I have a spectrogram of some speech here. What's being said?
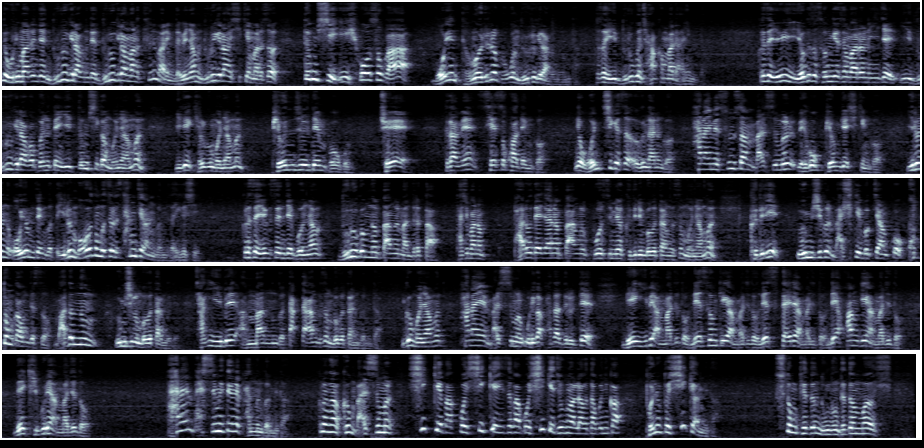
근데 우리말은 이제 누룩이라 그러는데 누룩이란 말은 틀린 말입니다. 왜냐하면 누룩이랑 쉽게 말해서 뜸씨 이 효소가 모인 덩어리를 보고 누룩이라 그럽니다. 그래서 이 누룩은 정확한 말이 아닙니다. 그래서 여기, 여기서 성경에서 말하는 이제 이 누룩이라고 번역된 이 뜸씨가 뭐냐면 이게 결국 뭐냐면 변질된 복음, 죄, 그 다음에 세속화된 거, 원칙에서 어긋나는 거, 하나님의 순수한 말씀을 왜곡 변개시킨 거, 이런 오염된 것들, 이런 모든 것을 상징하는 겁니다. 이것이. 그래서 여기서 이제 뭐냐면 누룩 없는 빵을 만들었다. 다시 말하면 바로 되지 않은 빵을 구웠으며 그들이 먹었다는 것은 뭐냐면 그들이 음식을 맛있게 먹지 않고 고통 가운데서 맛없는 음식을 먹었다는 거죠. 자기 입에 안 맞는 것, 딱딱한 것을 먹었다는 겁니다. 이건 뭐냐면 하나의 말씀을 우리가 받아들일 때 내 입에 안 맞아도 내 성격에 안 맞아도 내 스타일에 안 맞아도 내 환경에 안 맞아도 내 기분에 안 맞아도 하나의 말씀이기 때문에 받는 겁니다. 그러니까 그 말씀을 쉽게 받고 쉽게 해석하고 쉽게 적용하려고 하다 보니까 번역도 쉽게 합니다. 수동태든 능동태든 뭐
